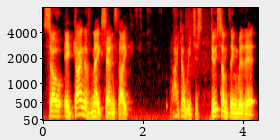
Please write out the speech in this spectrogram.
So it kind of makes sense like, why don't we just do something with it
